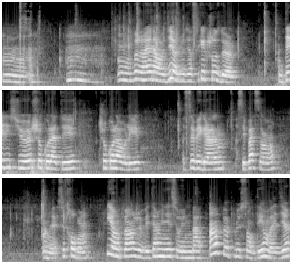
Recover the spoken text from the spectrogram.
Mmh. Mmh. J'ai rien à redire, je veux dire c'est quelque chose de délicieux, chocolaté, chocolat au lait, c'est vegan, c'est pas sain, mais c'est trop bon. Et enfin je vais terminer sur une barre un peu plus santé on va dire.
